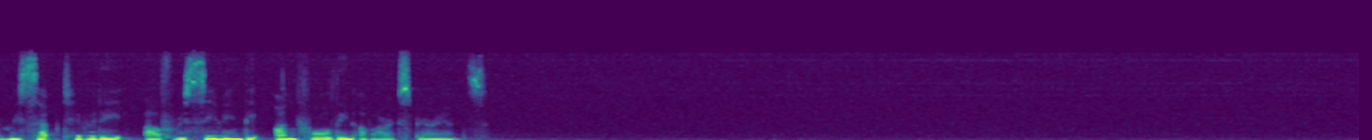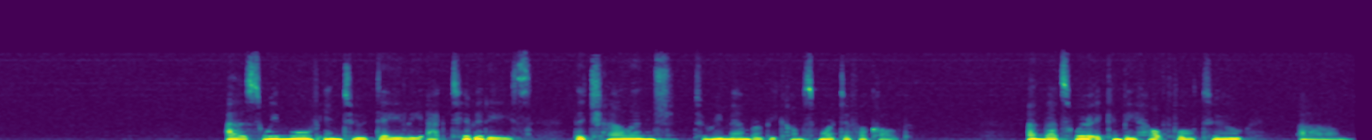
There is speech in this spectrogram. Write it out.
the receptivity of receiving the unfolding of our experience. As we move into daily activities, the challenge to remember becomes more difficult. And that's where it can be helpful to um,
